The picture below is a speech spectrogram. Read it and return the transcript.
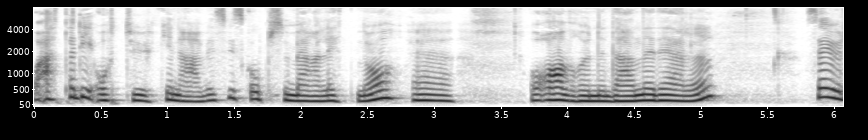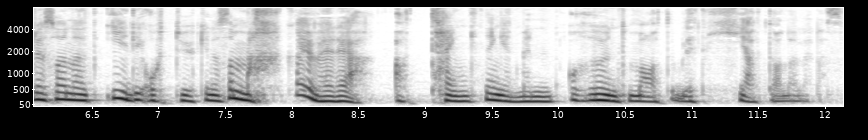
Og etter de åtte ukene, hvis vi skal oppsummere litt nå eh, og avrunde denne delen, så er jo det sånn at i de åtte ukene så merker jo jeg det at tenkningen min rundt mat er blitt helt annerledes.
